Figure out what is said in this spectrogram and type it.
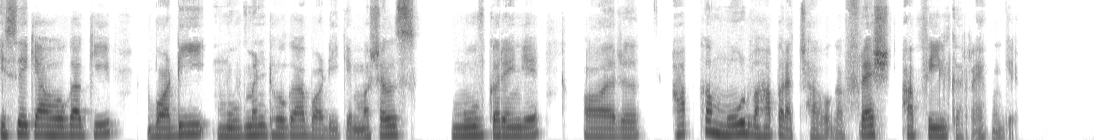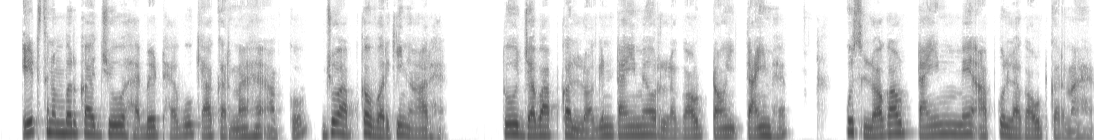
इससे क्या होगा कि बॉडी मूवमेंट होगा बॉडी के मसल्स मूव करेंगे और आपका मूड वहाँ पर अच्छा होगा फ्रेश आप फील कर रहे होंगे। एट्थ नंबर का जो हैबिट है, वो क्या करना है आपको? जो आपका वर्किंग आवर है तो जब आपका लॉग इन टाइम है और लॉग आउट टाइम है, उस लॉग आउट टाइम में आपको लॉग आउट करना है।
